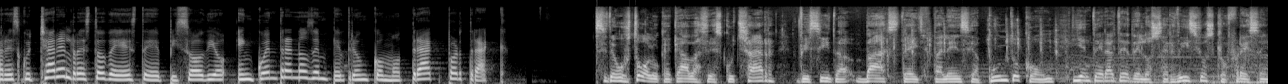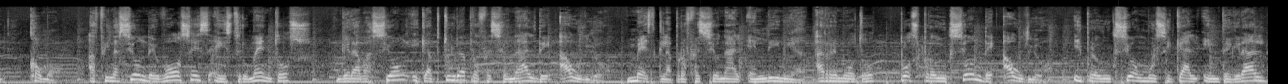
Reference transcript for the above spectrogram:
Para escuchar el resto de este episodio, encuéntranos en Patreon como Track por Track. Si te gustó lo que acabas de escuchar, visita backstagevalencia.com y entérate de los servicios que ofrecen como afinación de voces e instrumentos, grabación y captura profesional de audio, mezcla profesional en línea a remoto, postproducción de audio y producción musical integral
